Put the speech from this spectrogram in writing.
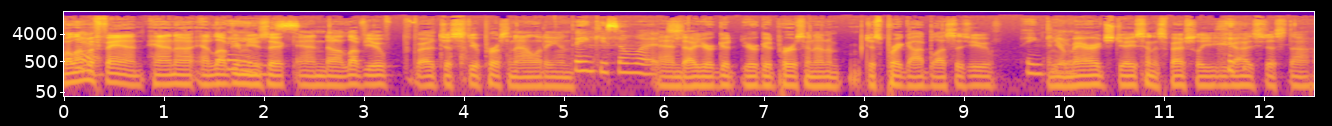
Well, I'm a fan, Hannah, and love your music Thanks. And uh, love you, uh, just your personality and Thank you so much. and uh, you're a good you're a good person, and I'm just pray God blesses you Thank in you. your marriage, Jason, especially you guys. just uh,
